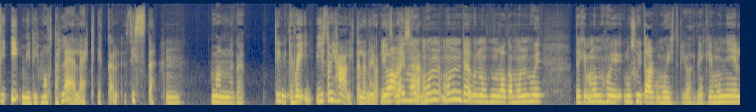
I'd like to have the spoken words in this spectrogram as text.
di ihmidi mohta lääläk tekkar siste. Mm. Man aika tillike, vai just on tällä ne on. Joo, mun, mun, mun, det kun loga, mun hui, Teke mun hui, mus hui darbo muisteli vaikka tenke mun niil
